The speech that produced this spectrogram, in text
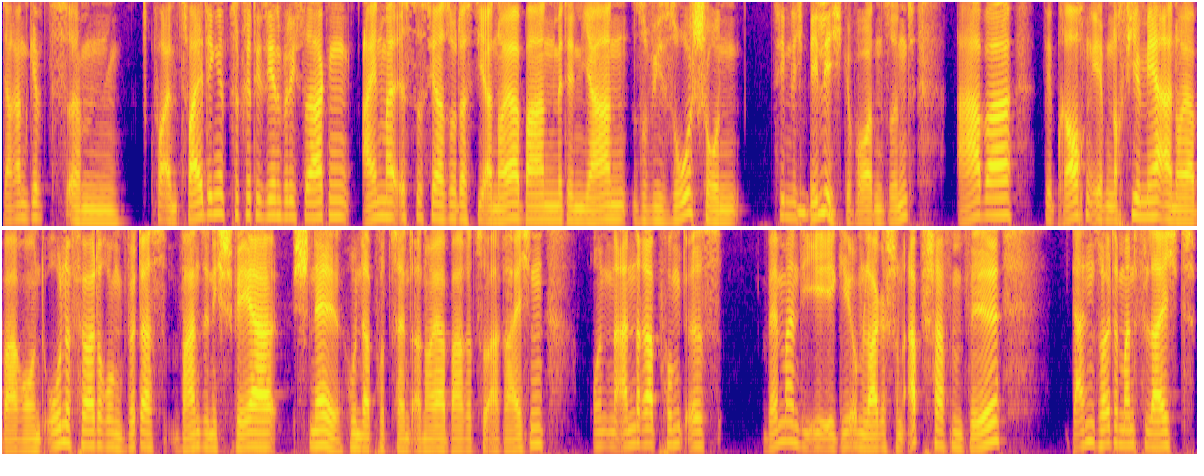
Daran gibt's ähm, vor allem zwei Dinge zu kritisieren, würde ich sagen. Einmal ist es ja so, dass die Erneuerbaren mit den Jahren sowieso schon ziemlich mhm. billig geworden sind aber wir brauchen eben noch viel mehr Erneuerbare und ohne Förderung wird das wahnsinnig schwer, schnell 100% Erneuerbare zu erreichen. Und ein anderer Punkt ist, wenn man die EEG-Umlage schon abschaffen will, dann sollte man vielleicht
